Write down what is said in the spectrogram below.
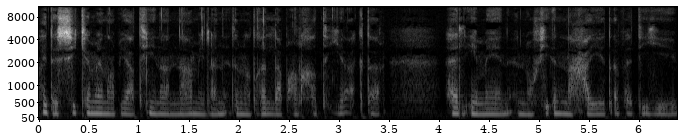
وهيدا الشيء كمان بيعطينا النعمة لنقدر نتغلب على الخطية أكثر هالإيمان إنه في إلنا حياة أبدية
